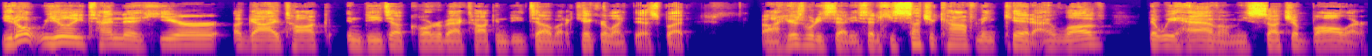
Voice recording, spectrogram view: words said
you don't really tend to hear a guy talk in detail, quarterback talk in detail about a kicker like this. But uh, here's what he said. He said, he's such a confident kid. I love that we have him. He's such a baller.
